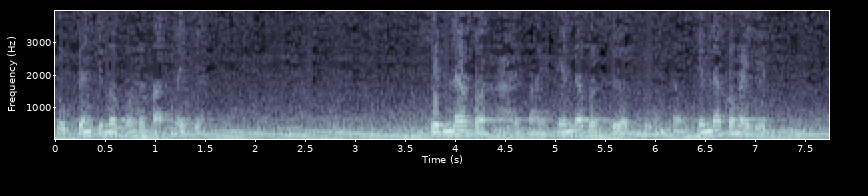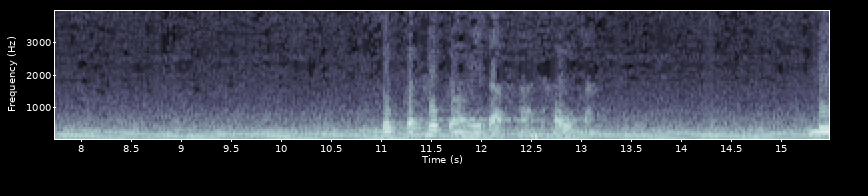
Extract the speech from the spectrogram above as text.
ทุกเสียงกินว่าโกฏฐัไม่เที่ยงเห็นแล้วก็หายไป เห็นแล้วก็เสื่อมสูญเห็นแล้วก็ไม่เห็น สุขกับทุกข์ก็มีราคาเท่ากัน ดี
